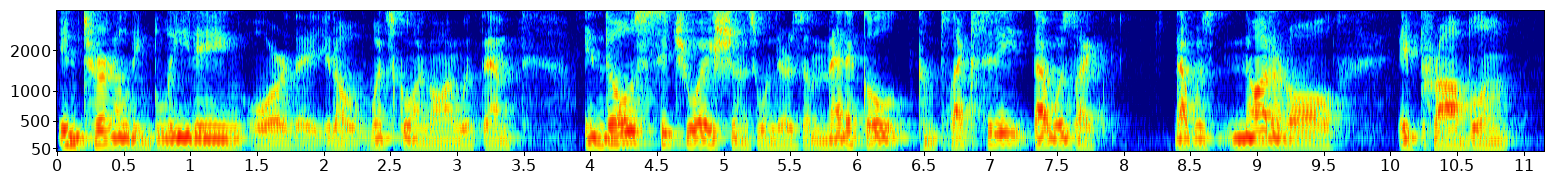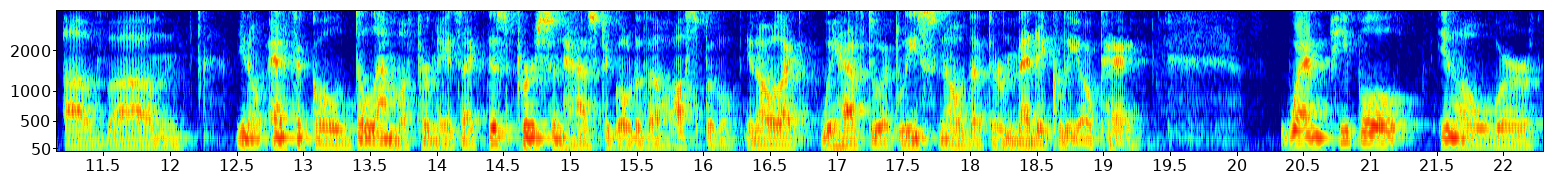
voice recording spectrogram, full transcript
internally bleeding or they, you know, what's going on with them. In those situations when there's a medical complexity, that was like that was not at all a problem of um, you know ethical dilemma for me. It's like this person has to go to the hospital. You know, like we have to at least know that they're medically okay. When people you know were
